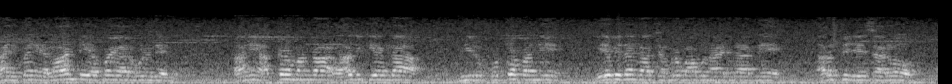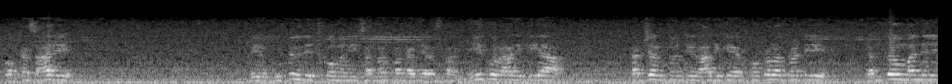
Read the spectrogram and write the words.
ఆయన పైన ఎలాంటి ఎఫ్ఐఆర్ కూడా లేదు. కానీ అక్రమంగా రాజకీయంగా మీరు కుట్ర పని ఏ విధంగా చంద్రబాబు నాయుడు గారిని అరెస్టు చేశారో ఒక్కసారి మీరు గుర్తుకు తెచ్చుకోమని ఈ సందర్భంగా చేస్తాను మీకు రాజకీయ కక్షలతోటి రాజకీయ కుట్రలతోటి ఎంతో మందిని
